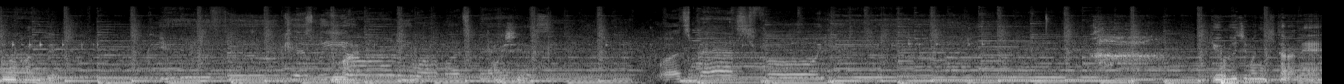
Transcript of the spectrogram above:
こんな感じ。うまい。美味しいです。はユーブ島に来たらね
